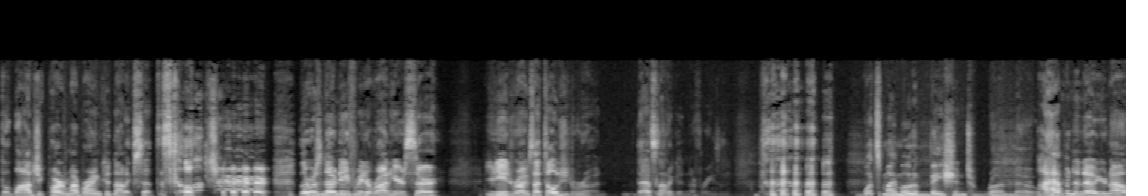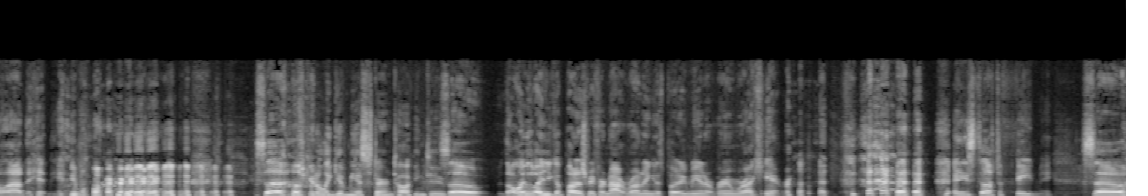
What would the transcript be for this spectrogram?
The logic part of my brain could not accept this culture. there was no need for me to run here, sir. You need to run because I told you to run. That's not a good enough reason. What's my motivation to run, though? I happen to know you're not allowed to hit me anymore. so you can only give me a stern talking to. So the only way you can punish me for not running is putting me in a room where I can't run, and you still have to feed me. So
